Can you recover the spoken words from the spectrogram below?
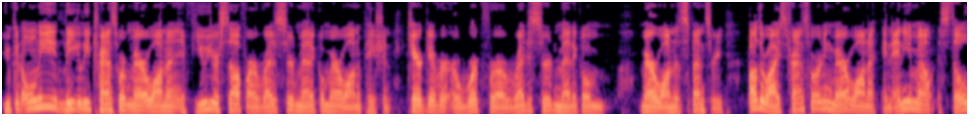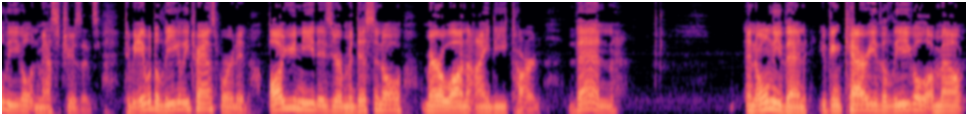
You can only legally transport marijuana if you yourself are a registered medical marijuana patient, caregiver, or work for a registered medical marijuana dispensary. Otherwise, transporting marijuana in any amount is still illegal in Massachusetts. To be able to legally transport it, all you need is your medicinal marijuana ID card. Then, and only then, you can carry the legal amount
